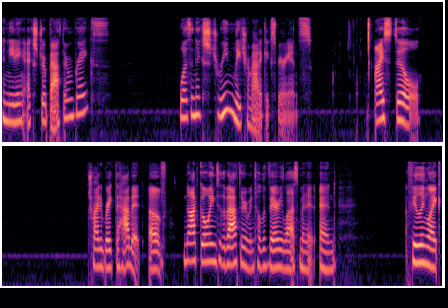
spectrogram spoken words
and needing extra bathroom breaks was an extremely traumatic experience. I still try to break the habit of not going to the bathroom until the very last minute and feeling like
